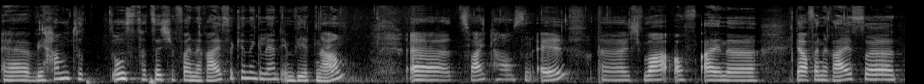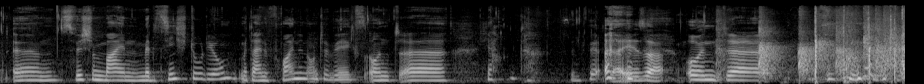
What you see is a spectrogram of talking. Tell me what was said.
Äh, wir haben uns tatsächlich auf einer Reise kennengelernt in Vietnam. Äh, 2011. Äh, ich war auf eine, ja, auf eine Reise ähm, zwischen meinem Medizinstudium mit einer Freundin unterwegs und äh, ja, da sind wir. Da ist er. Und äh,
